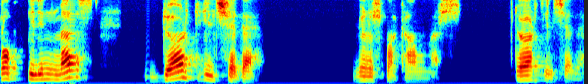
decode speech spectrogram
çok bilinmez dört ilçede Yunus makamı var. Dört ilçede.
